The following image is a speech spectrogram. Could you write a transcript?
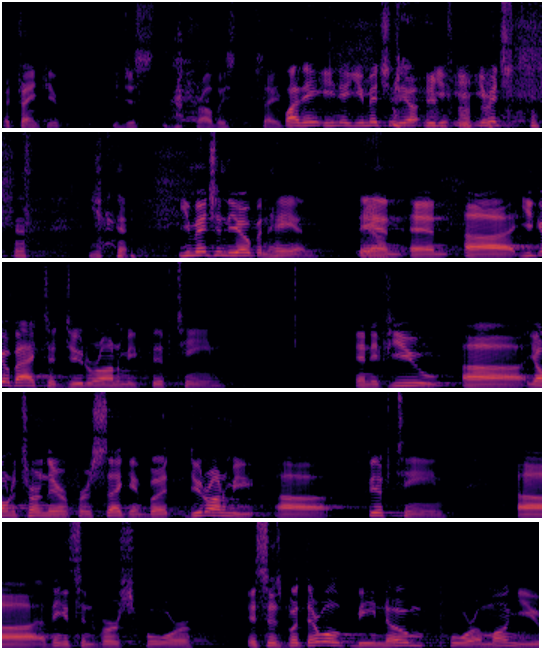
uh, thank you. You just probably saved Well, I think you know you mentioned the you, you- you mentioned yeah, you mentioned the open hand, Yeah. and and uh, you go back to Deuteronomy 15, and if you uh, y'all want to turn there for a second, but Deuteronomy uh, 15, uh, I think it's in verse four. It says, "But there will be no poor among you,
